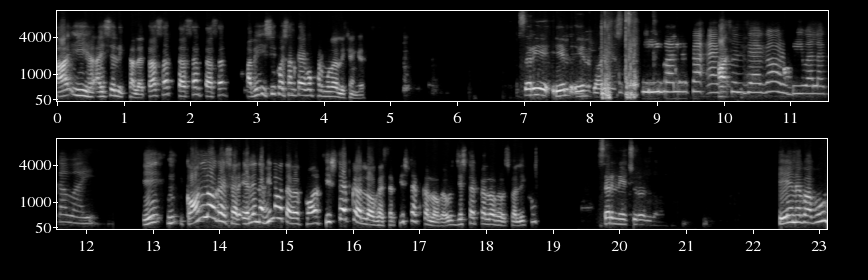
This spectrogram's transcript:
आ ई है ऐसे लिखा है तसर तसर तसर अभी इसी क्वेश्चन का एगो फार्मूला लिखेंगे। सर ये एल एन वाई सी वाला का एक्स हो। जाएगा और डी वाला का वाई ये कौन लोग है सर? एल एन अभी ना बताया कौन किस टाइप का लोग है सर? किस टाइप का लोग है? जिस टाइप का लोग है उसका लिखो। सर नेचुरल लॉ टेन है बाबू?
